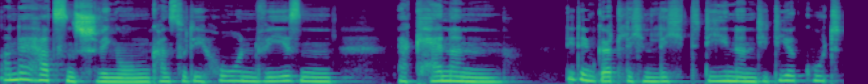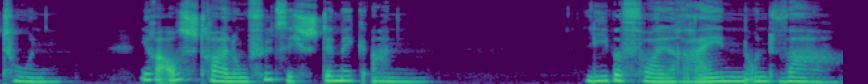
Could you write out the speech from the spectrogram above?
An der Herzensschwingung kannst du die hohen Wesen erkennen, die dem göttlichen Licht dienen, die dir gut tun. Ihre Ausstrahlung fühlt sich stimmig an, liebevoll, rein und wahr.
